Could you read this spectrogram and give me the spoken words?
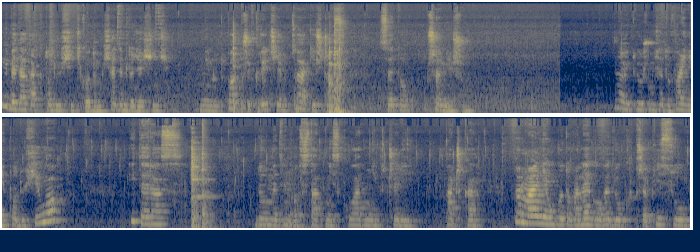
i będę tak to dusić godą 7 do 10 minut pod przykryciem. Co jakiś czas se to przemieszam. No i tu już mi się to fajnie podusiło. I teraz damy ten ostatni składnik, czyli paczka normalnie ugotowanego według przepisu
